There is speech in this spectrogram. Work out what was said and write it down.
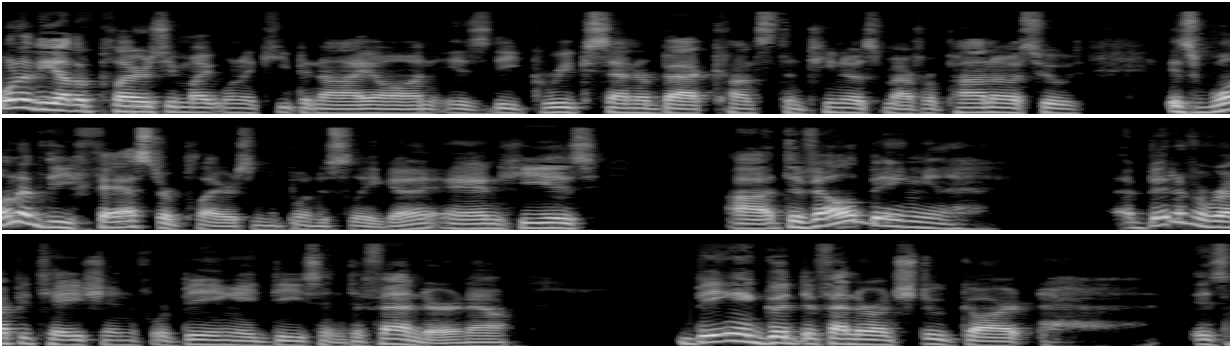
One of the other players you might want to keep an eye on is the Greek center back Konstantinos Mavropanos, who is one of the faster players in the Bundesliga, and he is uh, developing a bit of a reputation for being a decent defender. Now, being a good defender on Stuttgart is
